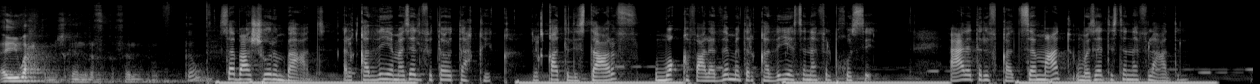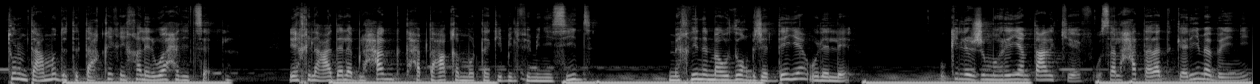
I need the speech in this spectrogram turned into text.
أي وحدة مش كان رفقة فهمتني؟ سبعة شهور من بعد القضية ما زالت في التحقيق. القاتل استعرف وموقف على ذمة القضية سنة في البخوسي. عادة رفقة تسمعت وما زالت تستنى في العدل. طول متاع مدة التحقيق يخلي الواحد يتساءل. يا أخي العدالة بالحق تحب تعاقب مرتكبي الفيمينيسيد؟ ماخذين الموضوع بجدية ولا لا؟ وكيل الجمهورية متاع الكيف وصل حتى رد كريمة بيني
